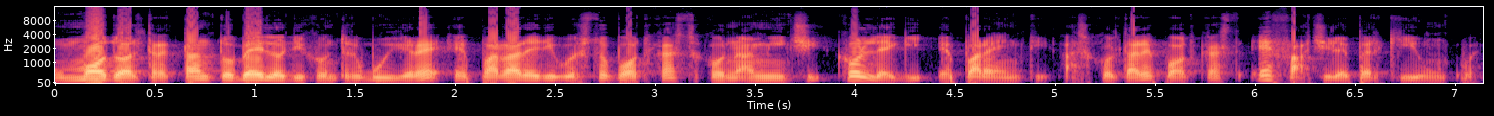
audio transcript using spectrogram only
Un modo altrettanto bello di contribuire è parlare di questo podcast con amici, colleghi e parenti. Ascoltare podcast è facile per chiunque.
